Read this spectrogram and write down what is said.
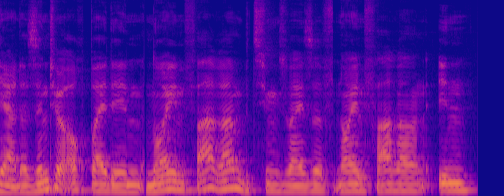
Ja, da sind wir auch bei den neuen Fahrern, beziehungsweise neuen Fahrern in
